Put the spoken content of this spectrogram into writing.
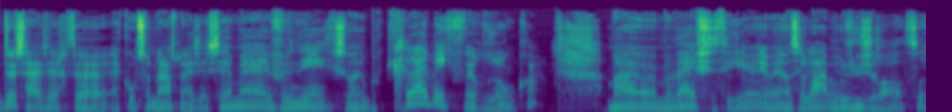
dus hij zegt, eh, hij komt zo naast mij. Hij zegt, zeg maar even niks. Want ik heb een klein beetje veel gezonken. Maar eh, mijn wijf zit hier en we hebben onze labo gehad.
